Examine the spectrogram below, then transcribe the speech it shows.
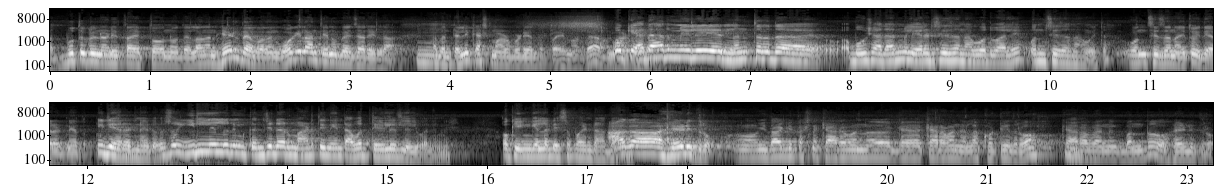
ಅದ್ಭುತಗಳು ನಡೀತಾ ಇತ್ತು ಅನ್ನೋದೆಲ್ಲ ನಾನು ಹೇಳ್ದೆ ಅಲ್ವಾ ನನಗೆ ಹೋಗಿಲ್ಲ ಅಂತ ಏನು ಬೇಜಾರಿಲ್ಲ. ಅದನ್ನ ಟೆಲಿಕಾಸ್ಟ್ ಮಾಡಬೇಡಿ ಅಂತ ಟ್ರೈ ಮಾಡಿದೆ ಓಕೆ ಅದಾದ್ಮೇಲೆ ನಂತರದ ಬಹುಶಃ ಅದಾದ್ಮೇಲೆ ಎರಡು ಸೀಸನ್ ಆಗೋದ್ವಾ ಅಲ್ಲಿ? ಒಂದು ಸೀಸನ್ ಆಗೋಯ್ತಾ? ಒಂದು ಸೀಸನ್ ಆಯಿತು ಇದು ಎರಡನೇದು. ಇದು ಎರಡನೇದು. ಸೊ ಇಲ್ಲೆಲ್ಲೂ ನಿಮ್ಗೆ ಕನ್ಸಿಡರ್ ಮಾಡ್ತೀನಿ ಅಂತ ಅವತ್ತು ಹೇಳಿರ್ಲಿಲ್ವ ನಿಮಗೆ? ಓಕೆ ಹಿಂಗೆಲ್ಲ ಡಿಸಪಾಯಿಂಟ್ ಆದ ಆಗ ಹೇಳಿದರು. ಇದಾಗಿದ ತಕ್ಷಣ ಕ್ಯಾರವನ್ ಕ್ಯಾರವನ್ ಎಲ್ಲ ಕೊಟ್ಟಿದ್ರು. ಕ್ಯಾರವ್ಯಾನಿಗೆ ಬಂದು ಹೇಳಿದರು.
